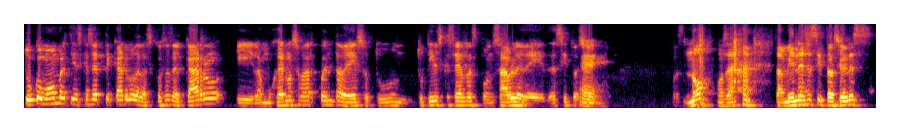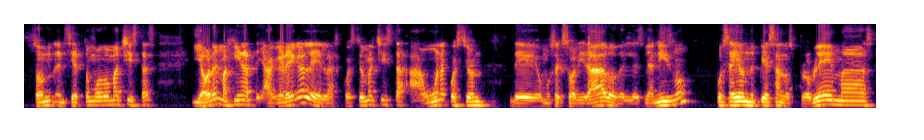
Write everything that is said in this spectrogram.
tú como hombre tienes que hacerte cargo de las cosas del carro y la mujer no se va a dar cuenta de eso, tú, tú tienes que ser el responsable de, de esa situación. Eh, Pues no, o sea, también esas situaciones son en cierto modo machistas. Y ahora imagínate, agrégale la cuestión machista a una cuestión de homosexualidad o del lesbianismo, pues ahí es donde empiezan los problemas,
